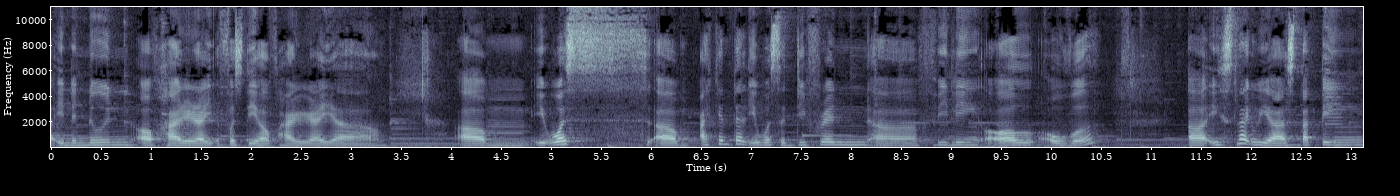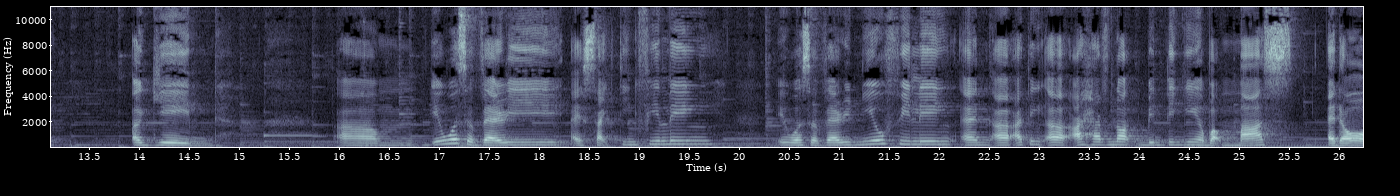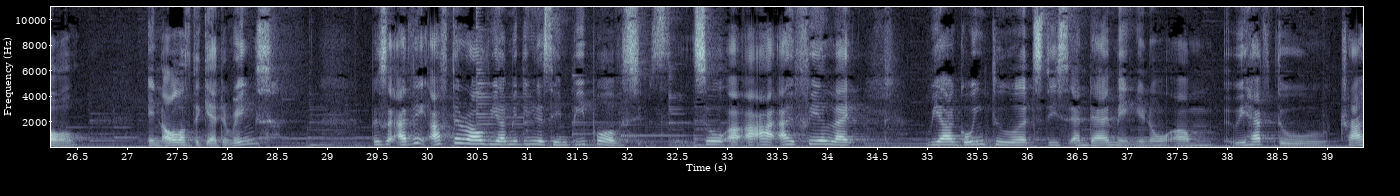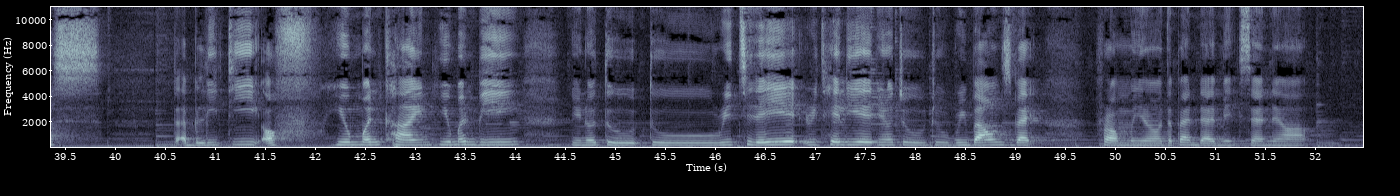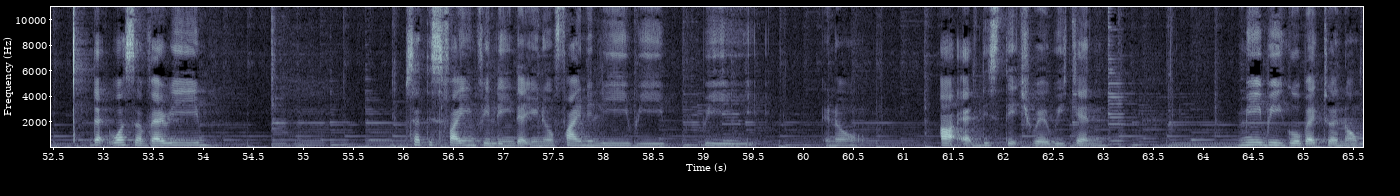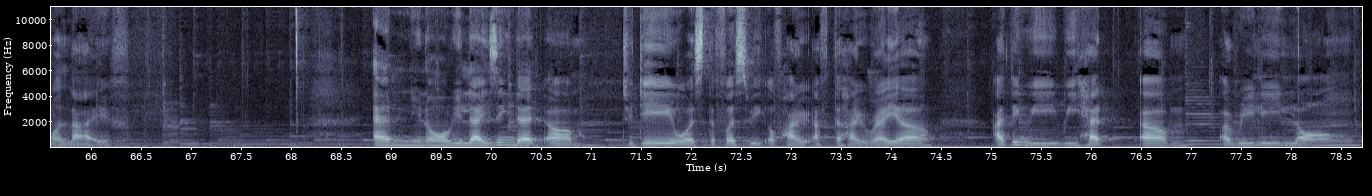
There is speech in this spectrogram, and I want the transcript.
in the noon of Hari Raya, first day of Hari Raya um, it was um, I can tell it was a different uh, feeling all over. Uh, it's like we are starting again. Um, it was a very exciting feeling. It was a very new feeling, and uh, I think uh, I have not been thinking about mass at all in all of the gatherings because I think after all we are meeting the same people. So uh, I I feel like we are going towards this endemic. You know, um, we have to trust the ability of humankind, human being, you know, to to retaliate, retaliate, you know, to to rebound back from you know the pandemics, and uh, that was a very satisfying feeling that you know finally we we you know are at this stage where we can maybe go back to a normal life and you know realizing that um, today was the first week of Hari after Hari Raya I think we we had um, a really long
